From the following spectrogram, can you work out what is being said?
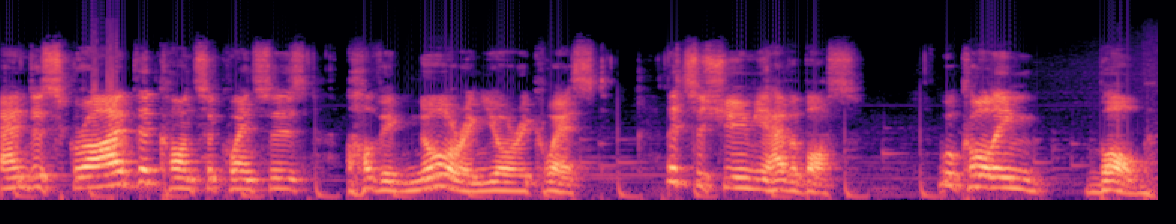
and describe the consequences of ignoring your request. Let's assume you have a boss. We'll call him Bob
